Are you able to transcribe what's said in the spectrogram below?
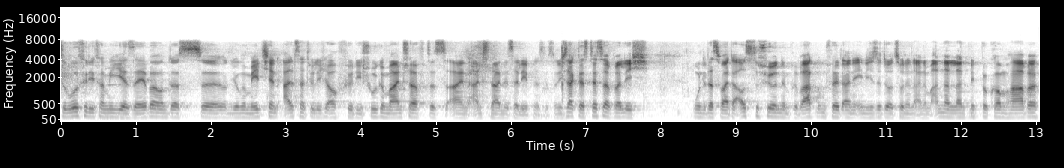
sowohl für die Familie selber und das äh, junge Mädchen als natürlich auch für die Schulgemeinschaft das ein einschneidendes Erlebnis ist. Ich sage das deshalb, weil ich, ohne das weiter auszuführen, im privaten Umfeld eine ähnliche Situation in einem anderen Land mitbekommen habe.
